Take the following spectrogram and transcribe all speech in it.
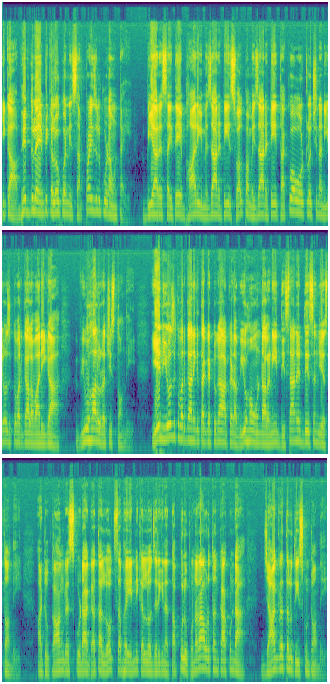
ఇక అభ్యర్థుల ఎంపికలో కొన్ని సర్ప్రైజులు కూడా ఉంటాయి. బీఆర్ఎస్ అయితే భారీ మెజారిటీ స్వల్ప మెజారిటీ తక్కువ ఓట్లొచ్చిన నియోజకవర్గాల వారీగా వ్యూహాలు రచిస్తోంది. ఏ నియోజకవర్గానికి తగ్గట్టుగా అక్కడ వ్యూహం ఉండాలని దిశానిర్దేశం చేస్తోంది. అటు కాంగ్రెస్ కూడా గత లోక్సభ ఎన్నికల్లో జరిగిన తప్పులు పునరావృతం కాకుండా జాగ్రత్తలు తీసుకుంటోంది.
